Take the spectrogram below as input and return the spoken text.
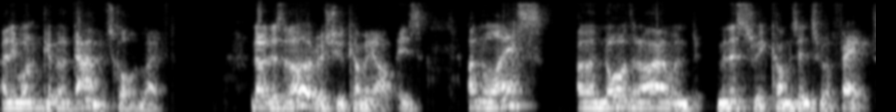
and they weren't given a damn if Scotland left. Now, there's another issue coming up is unless a Northern Ireland ministry comes into effect,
